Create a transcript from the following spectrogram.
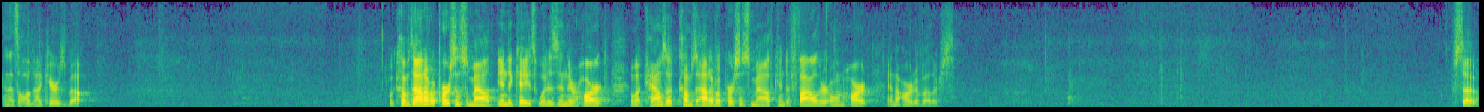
And that's all God cares about. What comes out of a person's mouth indicates what is in their heart. And what comes out of a person's mouth can defile their own heart and the heart of others. So,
